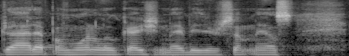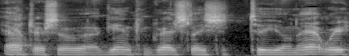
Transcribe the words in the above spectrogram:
dried up on one location. Maybe there's something else out there. So again, congratulations to you on that. We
